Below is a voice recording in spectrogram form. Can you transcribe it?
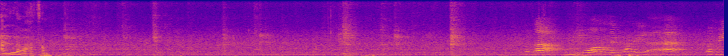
நல்ல வாசம் அக்கா போனோடனே கடையில தம்பி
